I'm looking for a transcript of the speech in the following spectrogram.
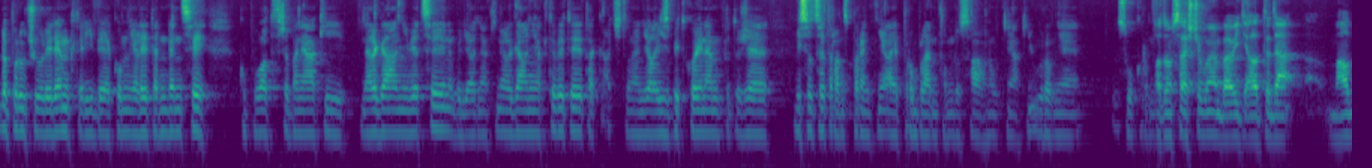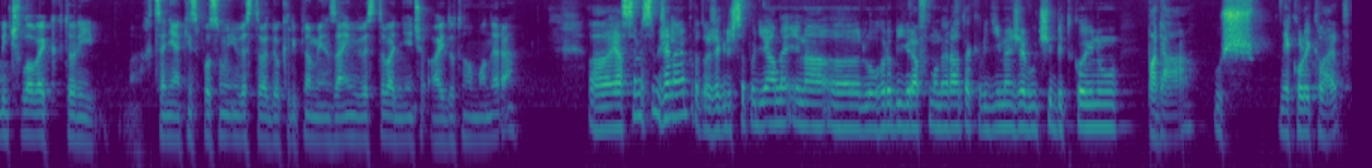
doporučuji lidem, kteří by jako měli tendenci kupovat třeba nějaké nelegální věci nebo dělat nějaké nelegální aktivity, tak ať to nedělají s Bitcoinem, protože je vysoce transparentní a je problém tam dosáhnout nějaký úrovně soukromí. O tom se ještě budeme bavit, ale teda mal by člověk, který chce nějakým způsobem investovat do kryptomien, zainvestovat něco aj do toho Monera? Já si myslím, že ne, protože když se podíváme i na eh, dlouhodobý graf Monera, tak vidíme, že vůči Bitcoinu padá už několik let.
